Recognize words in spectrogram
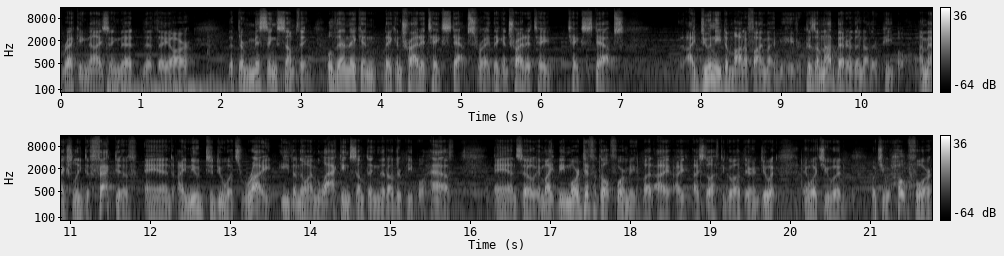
recognizing that that they are that they're missing something, well, then they can they can try to take steps, right? They can try to take take steps I do need to modify my behavior because I'm not better than other people. I'm actually defective and I need to do what's right, even though I'm lacking something that other people have. And so it might be more difficult for me, but I, I, I still have to go out there and do it. And what you would what you would hope for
